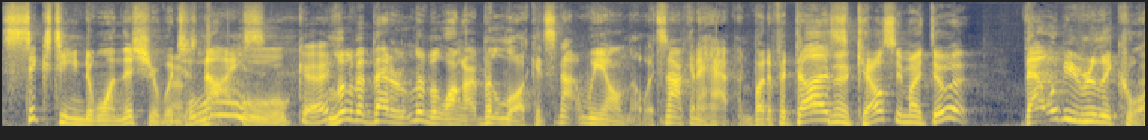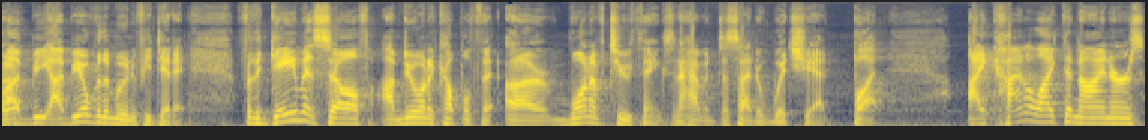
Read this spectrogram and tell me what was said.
16 to 1 this year, which is Ooh, nice. okay. A little bit better, a little bit longer. But look, it's not, we all know, it's not going to happen. But if it does, Yeah, Kelce might do it. That would be really cool. I'd be I'd be over the moon if he did it. For the game itself, I'm doing a couple things. Uh, one of two things, and I haven't decided which yet. But I kind of like the Niners.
